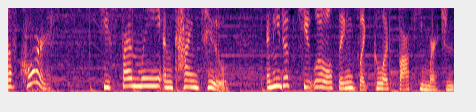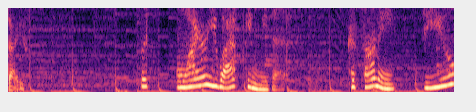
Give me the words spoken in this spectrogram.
Of course. He's friendly and kind too. And he does cute little things like collect Baki merchandise. But why are you asking me this? Kasane, do you?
